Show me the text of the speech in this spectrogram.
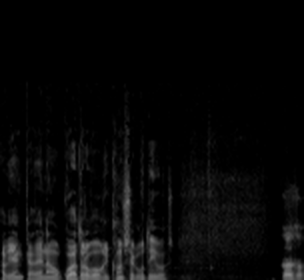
había encadenado cuatro bogies consecutivos. Ajá.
